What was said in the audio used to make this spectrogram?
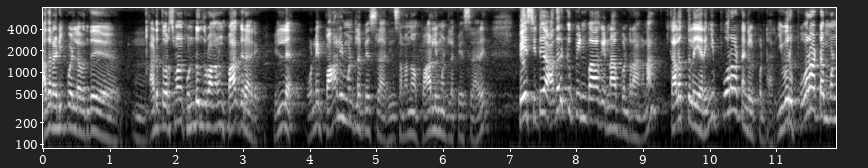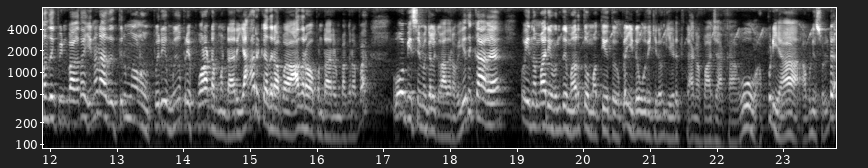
அதன் அடிப்படையில் வந்து அடுத்த வருஷமாக கொண்டு வந்துருவாங்கன்னு பார்க்குறாரு. இல்லை உடனே பார்லிமெண்ட்டில் பேசுகிறாரு இது சம்மந்தமாக பார்லிமெண்ட்டில் பேசுகிறாரு பேசிட்டு அதற்கு பின்பாக என்ன பண்ணுறாங்கன்னா களத்தில் இறங்கி போராட்டங்கள் பண்ணுறார் இவர் போராட்டம் பண்ணதுக்கு பின்பாக தான் என்னடா அது திருமாவளவன் பெரிய மிகப்பெரிய போராட்டம் பண்ணுறாரு யாருக்கு அதிராக ஆதரவாக பண்ணுறாருன்னு பார்க்குறப்ப ஓபிசி மக்களுக்கு ஆதரவு. எதுக்காக? ஓ இந்த மாதிரி வந்து மருத்துவ மத்திய தொகுப்பில் இடஒதுக்கீடு வந்து எடுத்துட்டாங்க பாஜக. ஓ அப்படியா? அப்படின்னு சொல்லிட்டு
